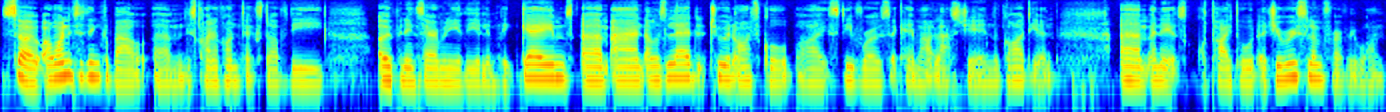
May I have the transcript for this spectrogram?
So I wanted to think about um, this kind of context of the opening ceremony of the Olympic Games, um, and I was led to an article by Steve Rose that came out last year in The Guardian. Um, and it's titled A Jerusalem for Everyone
